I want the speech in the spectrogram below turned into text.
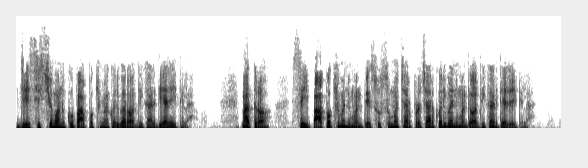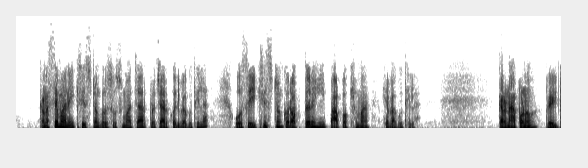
ଯେ ଶିଷ୍ୟମାନଙ୍କୁ ପାପ କ୍ଷମା କରିବାର ଅଧିକାର ଦିଆଯାଇଥିଲା। ମାତ୍ର ସେହି ପାପ କ୍ଷମା ନିମନ୍ତେ ସୁଷମାଚାର ପ୍ରଚାର କରିବା ନିମନ୍ତେ ଅଧିକାର ଦିଆଯାଇଥିଲା। କାରଣ ସେମାନେ ଖ୍ରୀଷ୍ଟଙ୍କର ସୁଷମାଚାର ପ୍ରଚାର କରିବାକୁ ଥିଲା ଓ ସେହି ଖ୍ରୀଷ୍ଟଙ୍କ ରକ୍ତରେ ହିଁ ପାପ କ୍ଷମା ହେବାକୁ ଥିଲା। କାରଣ ଆପଣ ପ୍ରେରିତ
